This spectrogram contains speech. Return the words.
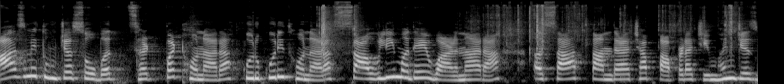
आज मी तुमच्यासोबत झटपट होणारा कुरकुरीत होणारा सावलीमध्ये वाळणारा असा तांदळाच्या पापडाची म्हणजेच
